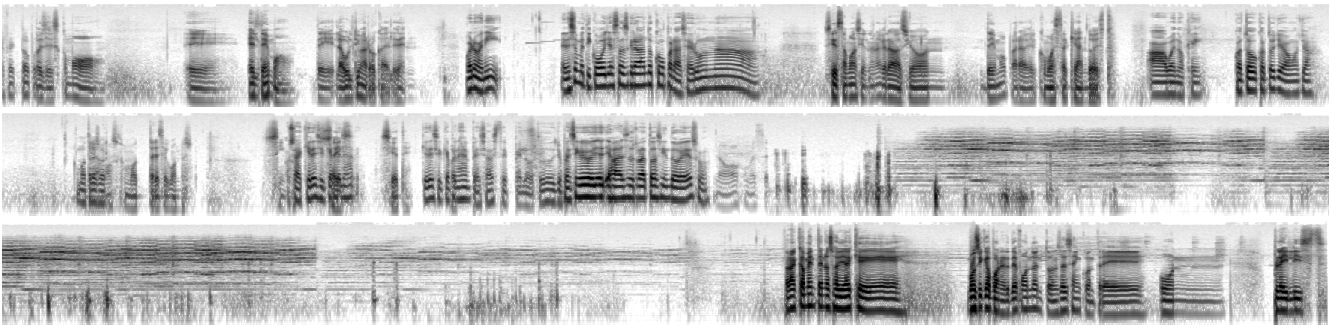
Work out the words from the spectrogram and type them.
Perfecto. pues es como eh, el demo de La Última Roca del Edén. Bueno, vení. En ese momentico vos ya estás grabando como para hacer una... Sí, estamos haciendo una grabación demo para ver cómo está quedando esto. Ah, bueno, ok. ¿Cuánto, cuánto llevamos ya? Como tres Llevamos horas. como tres segundos. Cinco, O sea, quiere decir que seis, apenas, siete. quiere decir que apenas empezaste, pelotudo. Yo pensé que ya llevabas rato haciendo eso. No, como este. Francamente no sabía qué música poner de fondo, entonces encontré un playlist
